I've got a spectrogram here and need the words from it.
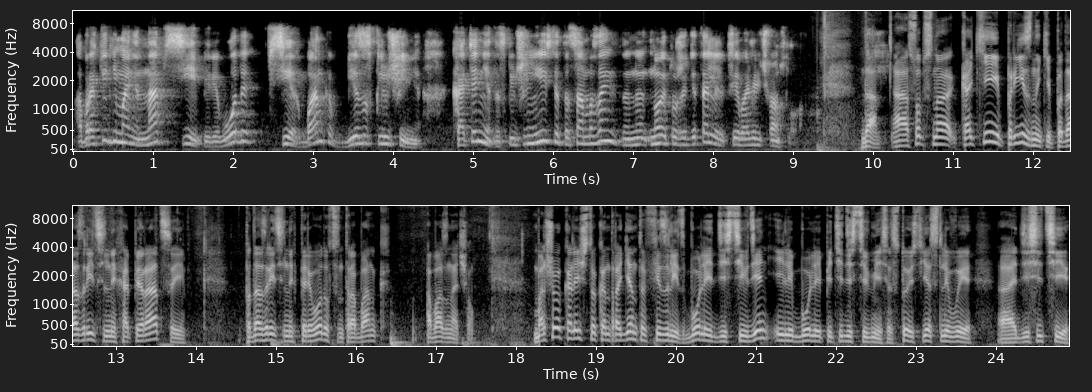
обратить внимание на все переводы всех банков без исключения. Хотя нет, исключение есть, это самозанятый, но это уже детали, Алексей Валерьевич, вам слово. Да, а, собственно, какие признаки подозрительных операций, подозрительных переводов Центробанк обозначил? Большое количество контрагентов физлиц, более 10 в день или более 50 в месяц. То есть, если вы 10 э,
